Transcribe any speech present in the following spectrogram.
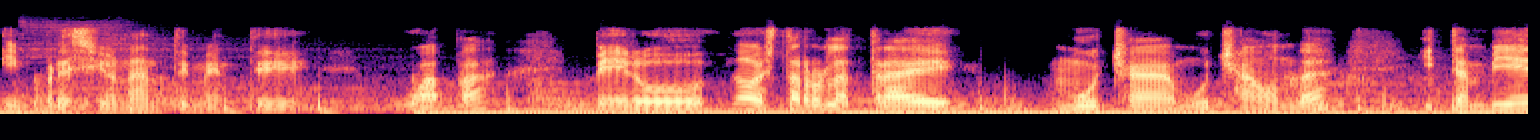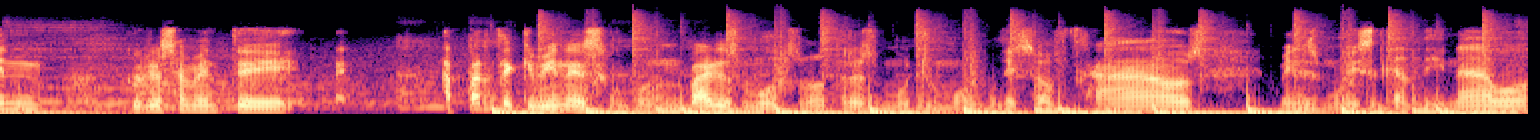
impresionantemente guapa, pero no, esta rola trae mucha, mucha onda y también, curiosamente, aparte que vienes con varios moods, ¿no? Traes mucho mood de soft house, vienes muy escandinavo,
